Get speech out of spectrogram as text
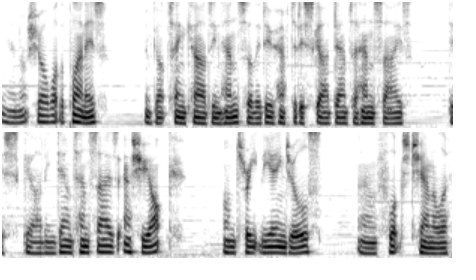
yeah, not sure what the plan is. They've got 10 cards in hand, so they do have to discard down to hand size. Discarding down to hand size Ashiok, Entreat the Angels, and Flux Channeler.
